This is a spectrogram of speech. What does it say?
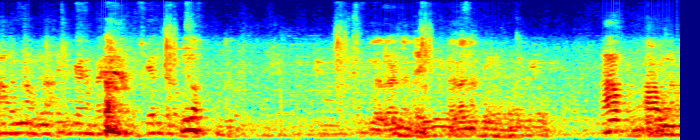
Ah, una, una 5,90%. Digo. Le dan, le dan. Ah, una.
